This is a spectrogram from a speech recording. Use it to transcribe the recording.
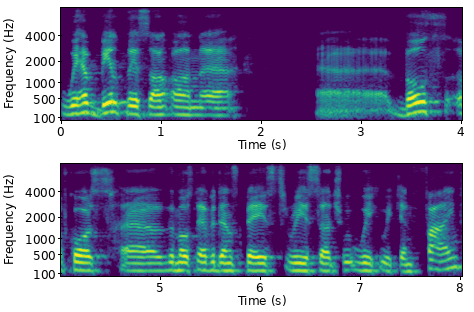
we have built this on, on uh, uh, both, of course, uh, the most evidence-based research we, we can find,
